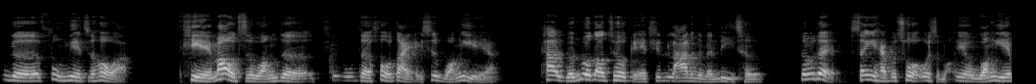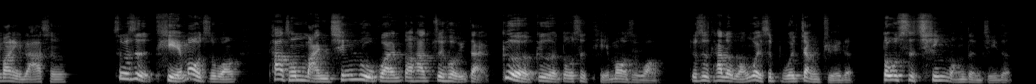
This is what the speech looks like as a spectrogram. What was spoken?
那个覆灭之后啊，铁帽子王的的后代也是王爷啊，他沦落到最后给人去拉那个人力车，对不对？生意还不错，为什么？因为王爷帮你拉车，是不是？铁帽子王。他从满清入关到他最后一代，个个都是铁帽子王，就是他的王位是不会降爵的，都是亲王等级的，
